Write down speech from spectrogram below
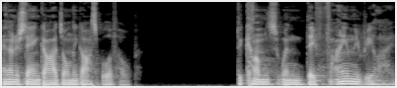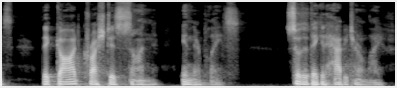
and understand God's only gospel of hope that comes when they finally realize that God crushed his son in their place so that they could have eternal life.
